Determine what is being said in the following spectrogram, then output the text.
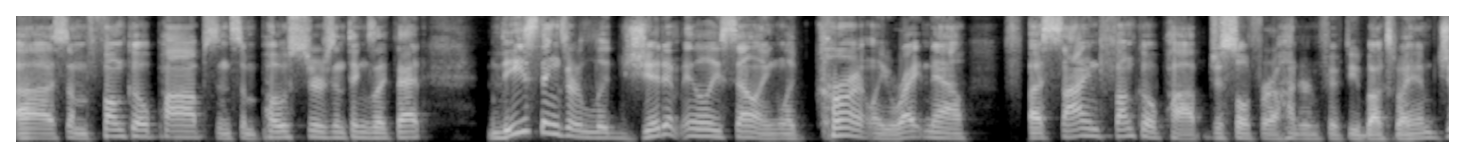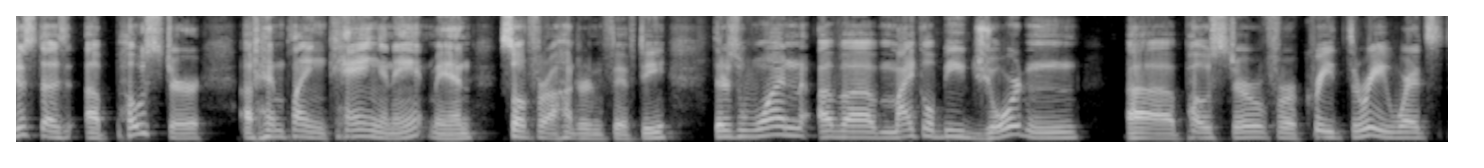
uh, some Funko Pops and some posters and things like that. These things are legitimately selling, like currently, right now. A signed Funko Pop just sold for 150 bucks by him. Just as a poster of him playing Kang and Ant Man sold for 150. There's one of a Michael B. Jordan uh, poster for Creed 3 where it's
